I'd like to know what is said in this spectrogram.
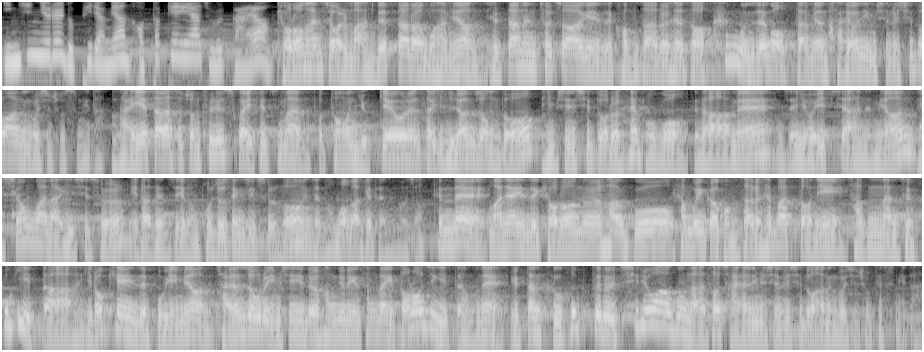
임신율을 높이려면 어떻게 해야 좋을까요? 결혼한 지 얼마 안 됐다라고 하면 일단은 철저하게 이제 검사를 해서 큰 문제가 없다면 자연 임신을 시도하는 것이 좋습니다. 나이에 따라서 좀 틀릴 수가 있겠지만 보통은 6개월에서 1년 정도 임신 시도를 해보고 그 다음에 이제 여의치 않으면 시험관 아기 시술이라든지 이런 보조 생식술로 이제 넘어가게 되는 거죠. 근데 만약 이제 결혼을 하고 산부인과 검사를 해봤더니 자궁 난소에 혹이 있다 이렇게 이제 보이면 자 연적으로 임신이 될 확률이 상당히 떨어지기 때문에 일단 그 혹들을 치료하고 나서 자연 임신을 시도하는 것이 좋겠습니다.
